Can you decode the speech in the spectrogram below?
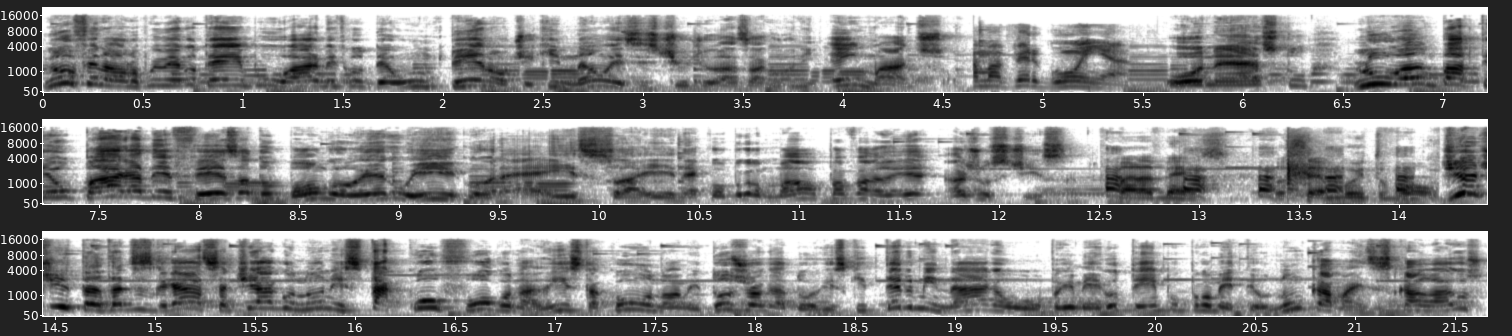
No final do primeiro tempo, o árbitro deu um pênalti que não existiu de Lazzaroni em Madison. É uma vergonha. Honesto, Luan bateu para a defesa do bom goleiro Igor. É isso aí, né? Cobrou mal para valer a justiça. Parabéns, você é muito bom. Diante de tanta desgraça, Thiago Nunes tacou fogo na lista com o nome dos jogadores que terminaram o primeiro tempo, prometeu nunca mais escalá-los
